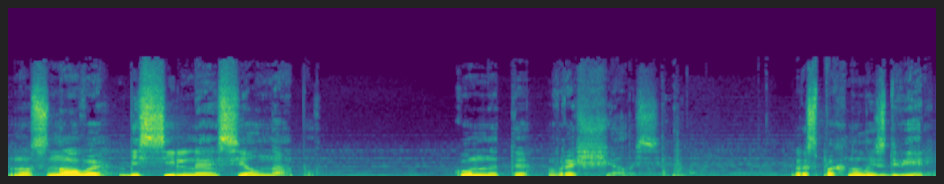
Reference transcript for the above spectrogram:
но снова бессильно осел на пол. Комната вращалась. Распахнулась дверь.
